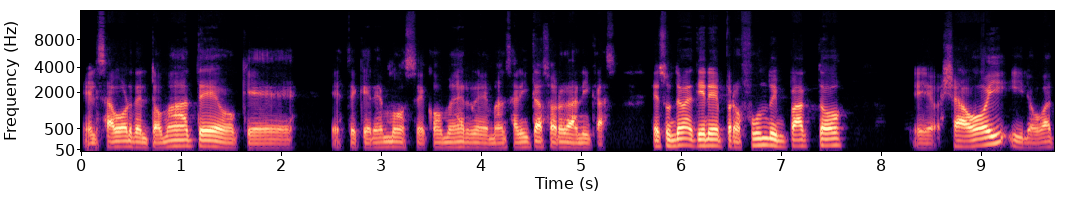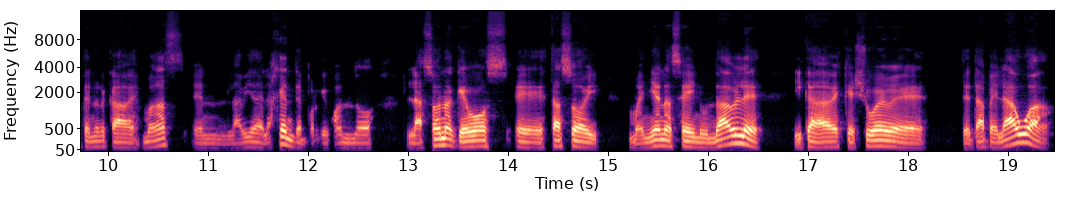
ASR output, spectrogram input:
el sabor del tomate o que este, queremos eh, comer eh, manzanitas orgánicas. Es un tema que tiene profundo impacto eh, ya hoy y lo va a tener cada vez más en la vida de la gente, porque cuando la zona que vos estás hoy mañana sea inundable y cada vez que llueve te tape el agua,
